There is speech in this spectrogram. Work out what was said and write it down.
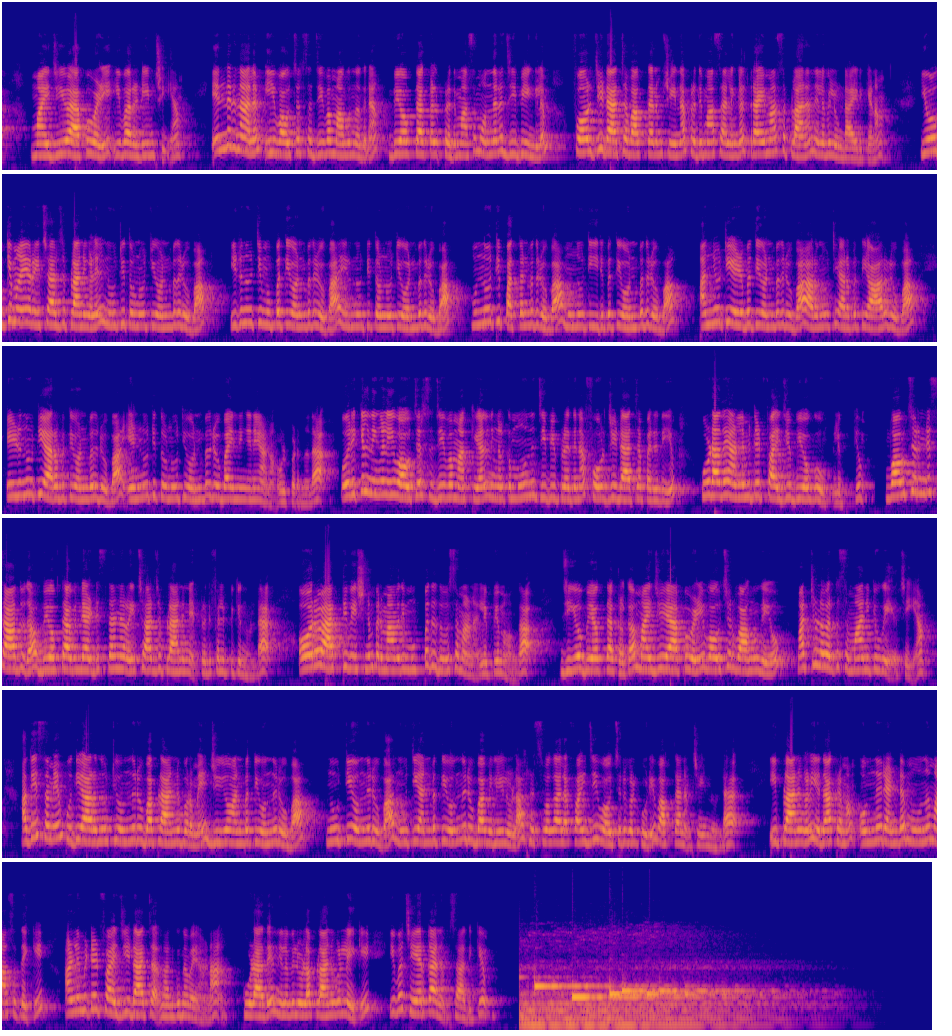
മൈ ജിയോ ആപ്പ് വഴി ഇവ റിഡീം ചെയ്യാം. എന്നിരുന്നാലും ഈ വൗച്ചർ സജീവമാകുന്നതിന് ഉപയോക്താക്കൾ പ്രതിമാസം ഒന്നര ജി ബി എങ്കിലും ഫോർ ജി ഡാറ്റ വാഗ്ദാനം ചെയ്യുന്ന പ്രതിമാസ അല്ലെങ്കിൽ ത്രൈമാസ പ്ലാന് നിലവിലുണ്ടായിരിക്കണം. യോഗ്യമായ റീചാർജ് പ്ലാനുകളിൽ നൂറ്റി തൊണ്ണൂറ്റി ഒൻപത് രൂപ ഇരുന്നൂറ്റി മുപ്പത്തി ഒൻപത് രൂപ ഇരുന്നൂറ്റി തൊണ്ണൂറ്റി ഒൻപത് രൂപ മുന്നൂറ്റി പത്തൊൻപത് രൂപ മുന്നൂറ്റി ഇരുപത്തി ഒൻപത് രൂപ അഞ്ഞൂറ്റി എഴുപത്തി ഒൻപത് രൂപ അറുന്നൂറ്റി അറുപത്തി ആറ് രൂപ എഴുന്നൂറ്റി അറുപത്തി ഒൻപത് രൂപ എണ്ണൂറ്റി തൊണ്ണൂറ്റി ഒൻപത് രൂപ എന്നിങ്ങനെയാണ് ഉൾപ്പെടുന്നത്. ഒരിക്കൽ നിങ്ങൾ ഈ വൗച്ചർ സജീവമാക്കിയാൽ നിങ്ങൾക്ക് മൂന്ന് ജി ബി പ്രതിദിന ഫോർ ജി ഡാറ്റ പരിധിയും കൂടാതെ അൺലിമിറ്റഡ് ഫൈവ് ജി ഉപയോഗവും ലഭിക്കും. വൗച്ചറിന്റെ സാധുത ഉപയോക്താവിന്റെ അടിസ്ഥാന റീചാർജ് പ്ലാനിനെ പ്രതിഫലിപ്പിക്കുന്നുണ്ട്. ഓരോ ആക്ടിവേഷനും പരമാവധി മുപ്പത് ദിവസമാണ് ലഭ്യമാവുക. ജിയോ ഉപയോക്താക്കൾക്ക് മൈ ജിയോ ആപ്പ് വഴി വൗച്ചർ വാങ്ങുകയോ മറ്റുള്ളവർക്ക് സമ്മാനിക്കുകയോ ചെയ്യാം. അതേസമയം പുതിയ അറുന്നൂറ്റി ഒന്ന് രൂപ പ്ലാനിന് പുറമെ ജിയോ അൻപത്തി ഒന്ന് രൂപ നൂറ്റി ഒന്ന് രൂപ നൂറ്റി അൻപത്തി ഒന്ന് രൂപ വിലയിലുള്ള ഹ്രസ്വകാല ഫൈവ് ജി വൗച്ചറുകൾ കൂടി വാഗ്ദാനം ചെയ്യുന്നുണ്ട്. ഈ പ്ലാനുകൾ യഥാക്രമം ഒന്ന് രണ്ട് മൂന്ന് മാസത്തേക്ക് അൺലിമിറ്റഡ് ഫൈവ് ജി ഡാറ്റ നൽകുന്നവയാണ്. കൂടാതെ നിലവിലുള്ള പ്ലാനുകളിലേക്ക് ഇവ ചേർക്കാനും സാധിക്കും.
